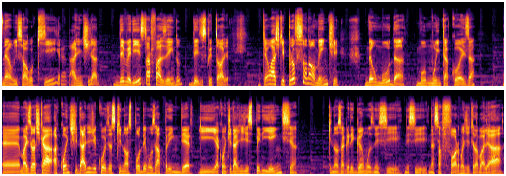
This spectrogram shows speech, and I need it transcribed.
Não, isso é algo que a gente já deveria estar fazendo desde o escritório. Então eu acho que profissionalmente não muda mu muita coisa. É, mas eu acho que a, a, quantidade de coisas que nós podemos aprender e a quantidade de experiência que nós agregamos nesse, nesse, nessa forma de trabalhar,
